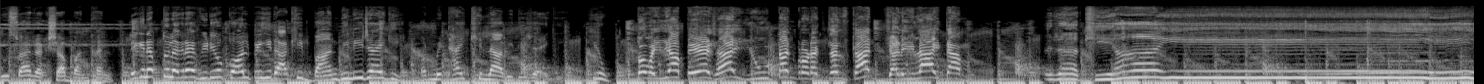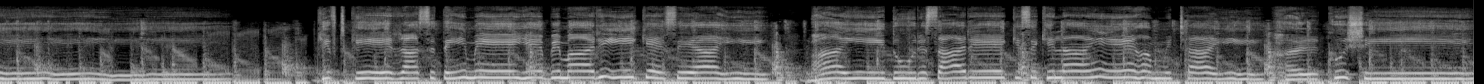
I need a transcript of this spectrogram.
दूसरा रक्षा बंधन लेकिन अब तो लग रहा है वीडियो कॉल पे ही राखी बाँध भी ली जाएगी और मिठाई खिला भी दी जाएगी। क्यों? तो भैया पेश है यूटन प्रोडक्शन का जड़ीला आइटम राखी आई। के रास्ते में ये बीमारी कैसे आई? भाई, दूर सारे किसे खिलाए हम मिठाई? हर खुशी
